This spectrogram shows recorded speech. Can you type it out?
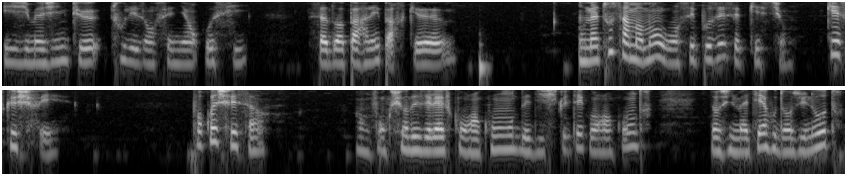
Et j'imagine que tous les enseignants aussi, ça doit parler parce que on a tous un moment où on s'est posé cette question. Qu'est-ce que je fais? Pourquoi je fais ça? En fonction des élèves qu'on rencontre, des difficultés qu'on rencontre dans une matière ou dans une autre,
